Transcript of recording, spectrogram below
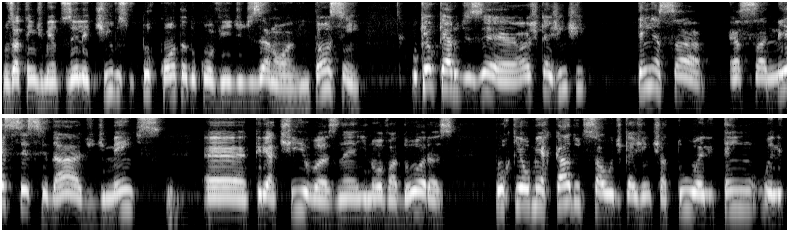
nos atendimentos eletivos por conta do Covid-19. Então, assim, o que eu quero dizer é, eu acho que a gente tem essa, essa necessidade de mentes é, criativas, né, inovadoras, porque o mercado de saúde que a gente atua, ele tem, ele,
